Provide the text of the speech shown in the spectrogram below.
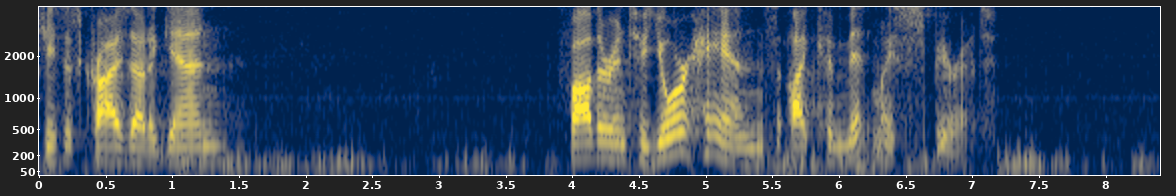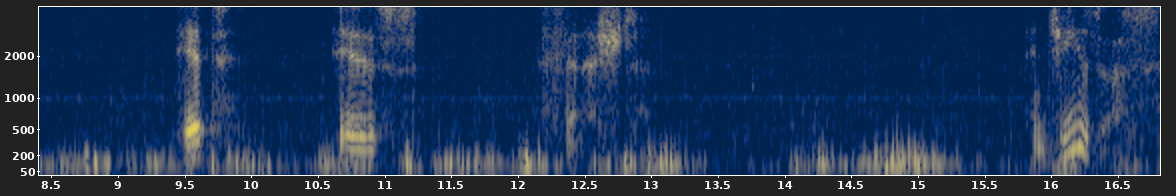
Jesus cries out again Father, into your hands I commit my spirit. It is And Jesus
